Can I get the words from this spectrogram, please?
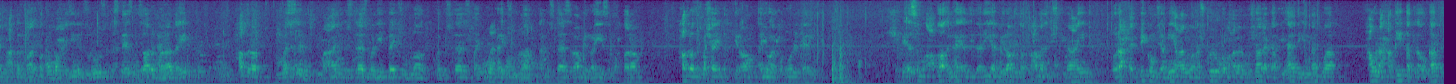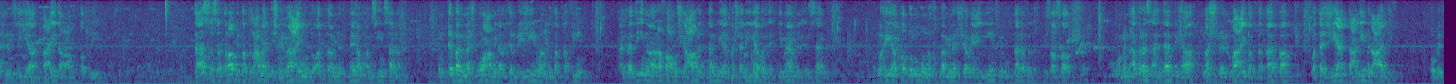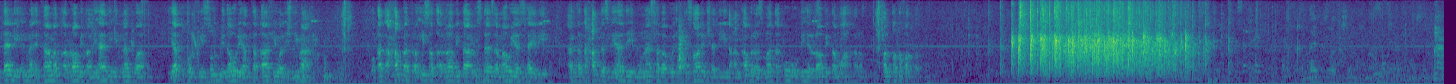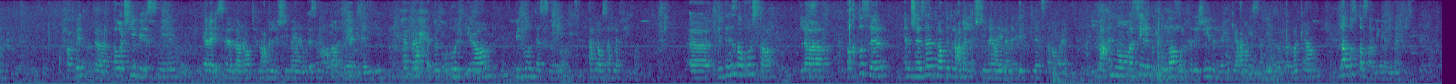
الشيخ عبد طائفة الموحدين الدروز الأستاذ نزار المرادعي حضرة ممثل سنة من قبل مجموعة من الخريجين والمثقفين الذين رفعوا شعار التنمية البشرية والاهتمام بالإنسان وهي تضم نخبة من الجامعيين في مختلف الاختصاصات ومن أبرز أهدافها نشر الوعي والثقافة وتشجيع التعليم العالي وبالتالي إن إقامة الرابطة لهذه الندوة يدخل في صلب دورها الثقافي والاجتماعي. وقد أحبت رئيسة الرابطة الأستاذة ماوية الزهيري أن تتحدث في هذه المناسبة باختصار شديد عن أبرز ما تقوم به الرابطة مؤخرا. فلتتفضل. حبيت آه، أول شيء باسمي كرئيسة لرابطة العمل الاجتماعي وباسم أعضاء الهيئة الإدارية بحب رحب بالحضور الكرام بدون تسمية أهلا وسهلا فيكم آه، بنتهزها فرصة لأختصر إنجازات رابطة العمل الاجتماعي لمدة ثلاث سنوات مع إنه مسيرة الطلاب والخريجين اللي حكي عنهم الزميل دكتور مكرم لا تختصر بكلمات.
